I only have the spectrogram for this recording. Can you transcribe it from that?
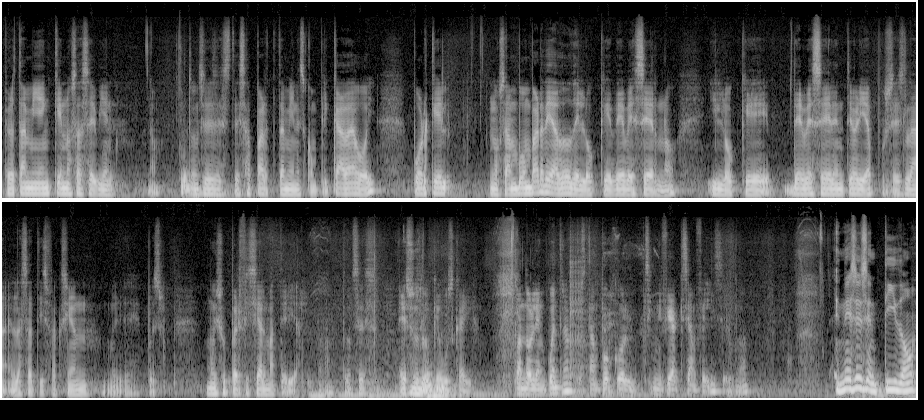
pero también qué nos hace bien. Entonces, este, esa parte también es complicada hoy porque nos han bombardeado de lo que debe ser, ¿no? Y lo que debe ser en teoría, pues es la, satisfacción, eh, pues muy superficial material. Entonces, eso es lo que busca ahí. Cuando le encuentran, pues tampoco significa que sean felices, ¿no? En ese sentido,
